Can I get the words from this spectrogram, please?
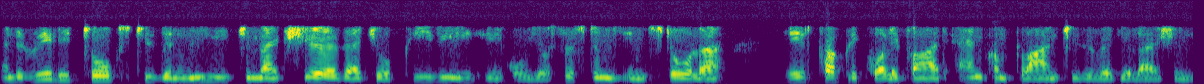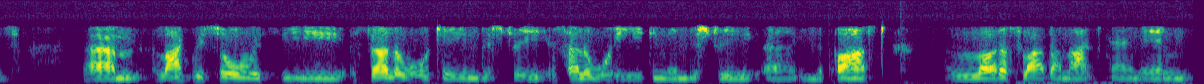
And it really talks to the need to make sure that your PV or your systems installer is properly qualified and compliant to the regulations. Um, like we saw with the solar water industry, solar water heating industry uh, in the past, a lot of fly-by-nights came in,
